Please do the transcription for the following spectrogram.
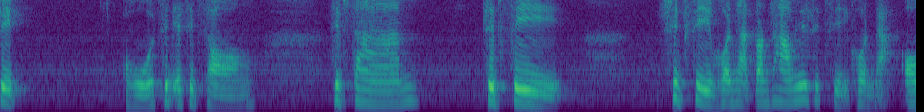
สิบโอ้โหสิบเอ็ดสิบสองสิบสามสิบสี่สิบสี่คนอะตอนเช้านี่สิบสี่คนอะโอ้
